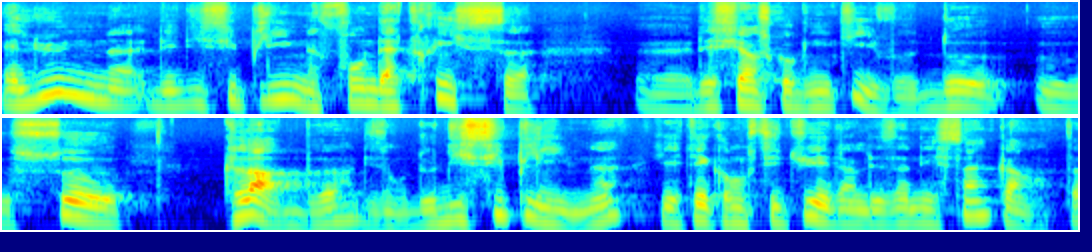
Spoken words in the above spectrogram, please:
est l'une des disciplines fondatrices euh, des sciences cognitives, de euh, ce club, disons, de discipline qui a été constitué dans les années 50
